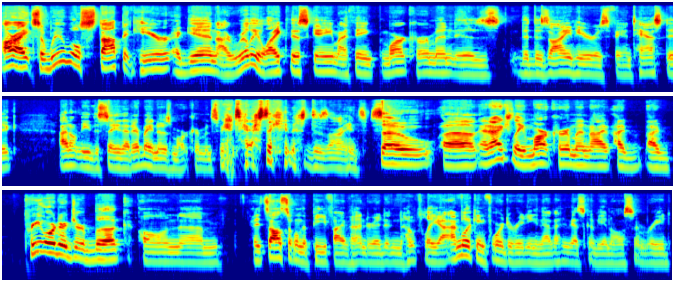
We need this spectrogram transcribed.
All right, so we will stop it here. Again, I really like this game. I think Mark Herman is, the design here is fantastic. I don't need to say that. Everybody knows Mark Herman's fantastic in his designs. So, uh, and actually, Mark Herman, I, I, I pre-ordered your book on um, it's also on the P500 and hopefully I'm looking forward to reading that. I think that's going to be an awesome read.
